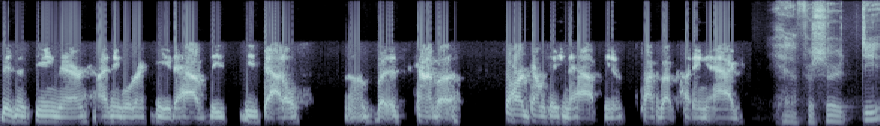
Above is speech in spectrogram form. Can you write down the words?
business being there, I think we're going to continue to have these these battles. Um, but it's kind of a a hard conversation to have. You know, talk about cutting ag. Yeah, for sure. Do you,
